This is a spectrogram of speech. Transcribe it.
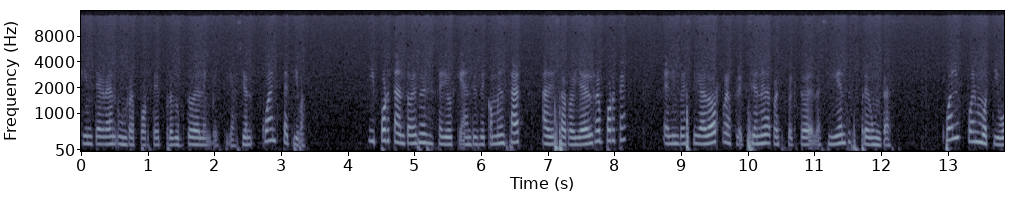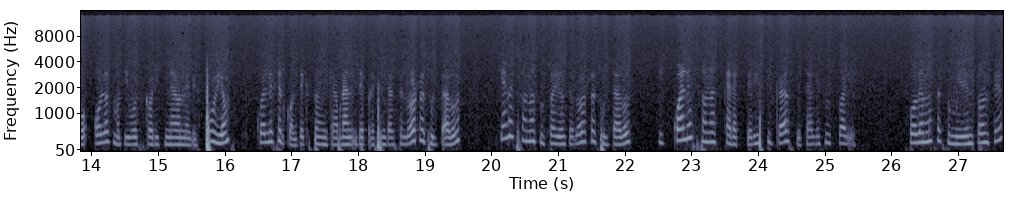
que integran un reporte producto de la investigación cuantitativa. Y por tanto es necesario que antes de comenzar a desarrollar el reporte, el investigador reflexione respecto de las siguientes preguntas. ¿Cuál fue el motivo o los motivos que originaron el estudio? ¿Cuál es el contexto en que habrán de presentarse los resultados? ¿Quiénes son los usuarios de los resultados? ¿Y cuáles son las características de tales usuarios? Podemos asumir entonces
